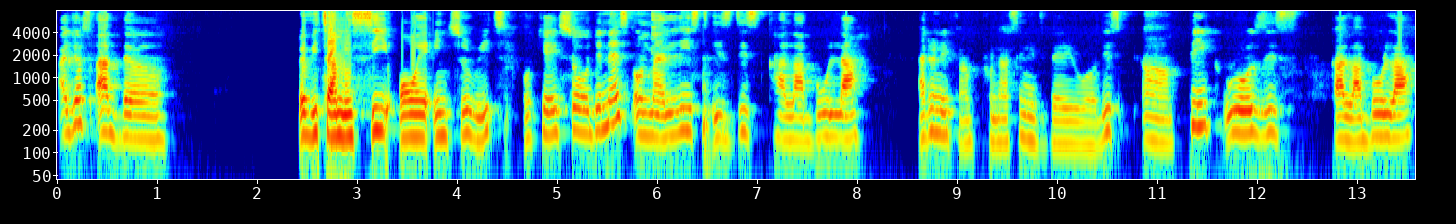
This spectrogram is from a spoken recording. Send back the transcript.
I just add the the vitamin C oil into it. Okay, so the next on my list is this Calabola I don't know if I'm pronouncing it very well. This um, Pink Roses Calabola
